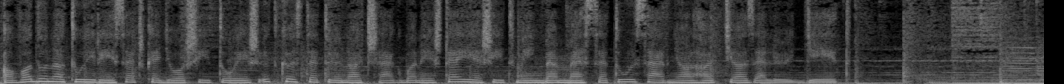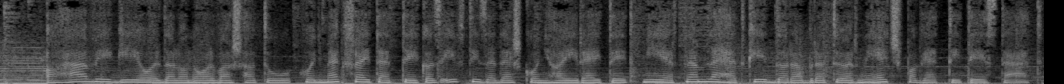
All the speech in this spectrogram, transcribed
A vadonatúj részecske gyorsító és ütköztető nagyságban és teljesítményben messze túlszárnyalhatja az elődjét. A HVG oldalon olvasható, hogy megfejtették az évtizedes konyhai rejtét, miért nem lehet két darabra törni egy spagetti tésztát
